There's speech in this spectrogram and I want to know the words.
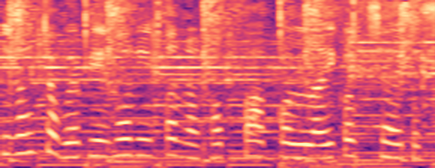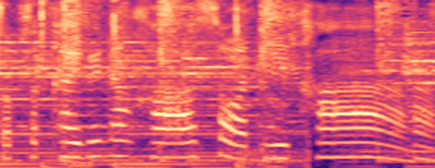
นี้ต้องจบไว้เพียงเท่านี้ก่อนนะครับฝากกดไลค์ กดแชร์ กด subscribe ด้วยนะคะ สวัสดีค่ะ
